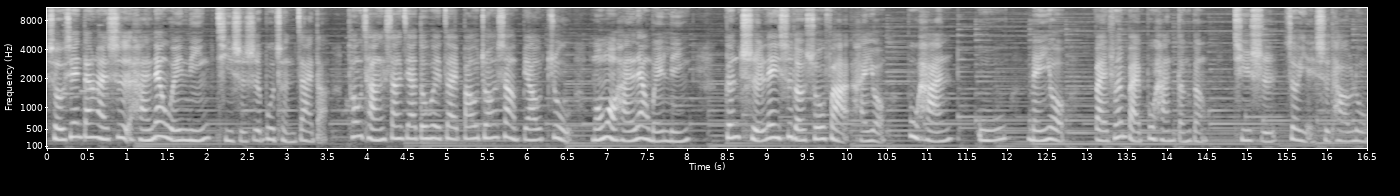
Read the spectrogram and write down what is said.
首先当然是含量为零，其实是不存在的。通常商家都会在包装上标注某某含量为零。跟此类似的说法还有不含、无、没有、百分百不含等等，其实这也是套路。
